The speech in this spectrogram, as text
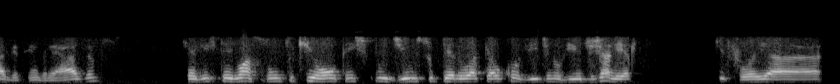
Agatha e Andreasa, que a gente teve um assunto que ontem explodiu e superou até o Covid no Rio de Janeiro, que foi a,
